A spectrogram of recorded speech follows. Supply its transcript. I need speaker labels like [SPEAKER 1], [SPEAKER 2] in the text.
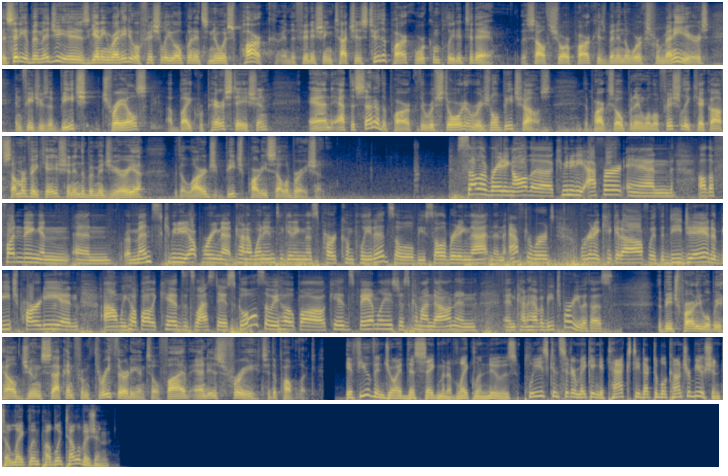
[SPEAKER 1] The city of Bemidji is getting ready to officially open its newest park, and the finishing touches to the park were completed today. The South Shore Park has been in the works for many years and features a beach, trails, a bike repair station, and at the center of the park, the restored original beach house. The park's opening will officially kick off summer vacation in the Bemidji area with a large beach party celebration
[SPEAKER 2] celebrating all the community effort and all the funding and, and immense community outpouring that kind of went into getting this park completed. So we'll be celebrating that and then afterwards we're going to kick it off with a DJ and a beach party and um, we hope all the kids, it's last day of school, so we hope all kids, families just come on down and, and kind of have a beach party with us.
[SPEAKER 1] The beach party will be held June 2nd from 3.30 until 5 and is free to the public.
[SPEAKER 3] If you've enjoyed this segment of Lakeland News, please consider making a tax-deductible contribution to Lakeland Public Television.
